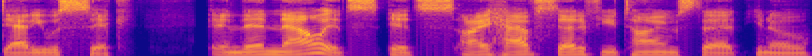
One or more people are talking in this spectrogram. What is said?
Daddy was sick, and then now it's it's. I have said a few times that you know,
